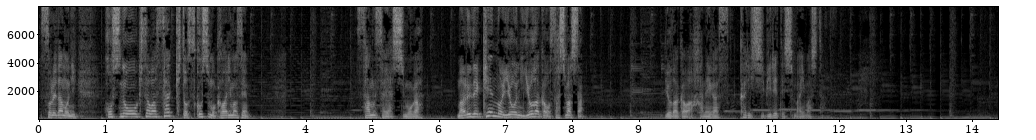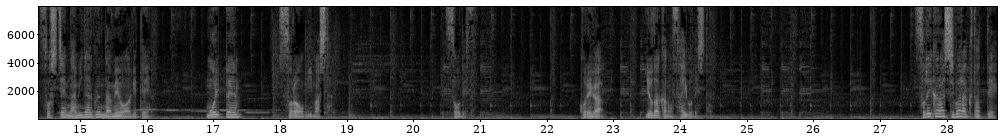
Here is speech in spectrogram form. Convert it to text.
それなのに星の大きさはさっきと少しも変わりません。寒さや霜がまるで剣のようによだかを刺しました。よだかは羽がすっかりしびれてしまいました。そして涙ぐんだ目を上げてもう一遍空を見ました。そうです。これがよだかの最後でした。それからしばらく経って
